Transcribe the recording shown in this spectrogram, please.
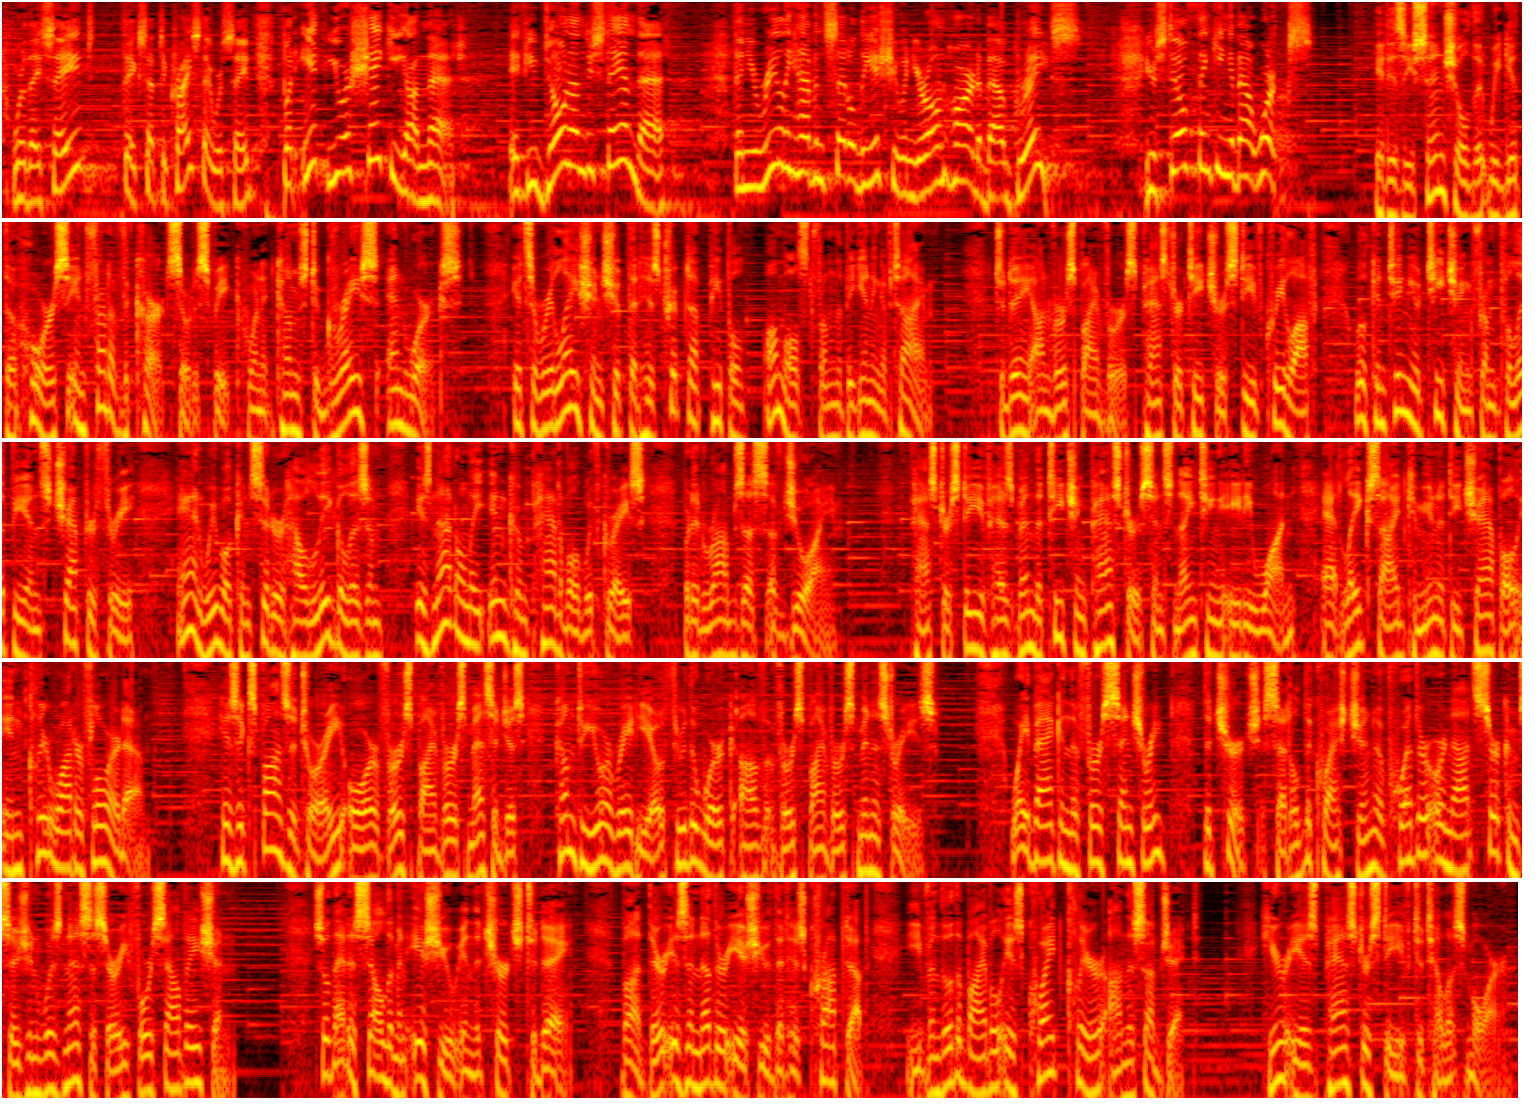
Were they saved? They accepted Christ. They were saved. But if you're shaky on that, if you don't understand that, then you really haven't settled the issue in your own heart about grace. You're still thinking about works. It is essential that we get the horse in front of the cart, so to speak, when it comes to grace and works. It's a relationship that has tripped up people almost from the beginning of time. Today on Verse by Verse, pastor teacher Steve Kreloff will continue teaching from Philippians chapter 3, and we will consider how legalism is not only incompatible with grace, but it robs us of joy. Pastor Steve has been the teaching pastor since 1981 at Lakeside Community Chapel in Clearwater, Florida. His expository or verse by verse messages come to your radio through the work of Verse by Verse Ministries. Way back in the first century, the church settled the question of whether or not circumcision was necessary for salvation. So that is seldom an issue in the church today. But there is another issue that has cropped up, even though the Bible is quite clear on the subject. Here is Pastor Steve to tell us more.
